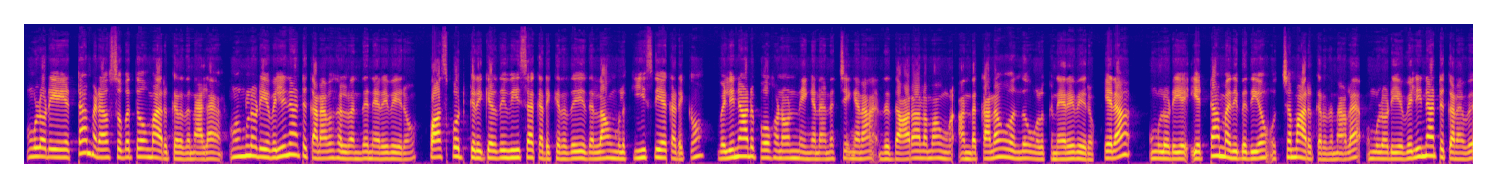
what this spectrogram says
உங்களுடைய எட்டாம் இடம் சுபத்துவமா இருக்கிறதுனால உங்களுடைய வெளிநாட்டு கனவுகள் வந்து நிறைவேறும். பாஸ்போர்ட் கிடைக்கிறது விசா கிடைக்கிறது இதெல்லாம் உங்களுக்கு ஈஸியா கிடைக்கும். வெளிநாடு போகணும்னு நீங்க நினைச்சீங்கன்னா இது தாராளமா உங்க அந்த கனவு வந்து உங்களுக்கு நிறைவேறும். ஏன்னா உங்களுடைய எட்டாம் அதிபதியும் உச்சமா இருக்கிறதுனால உங்களுடைய வெளிநாட்டு கனவு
